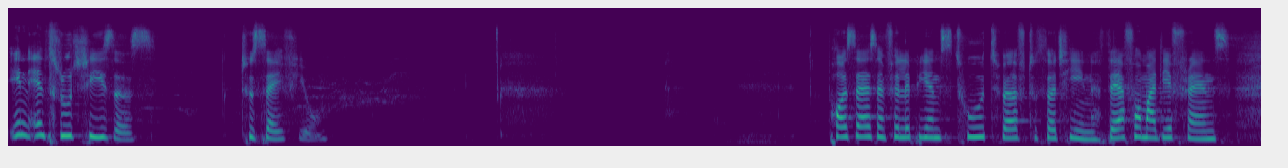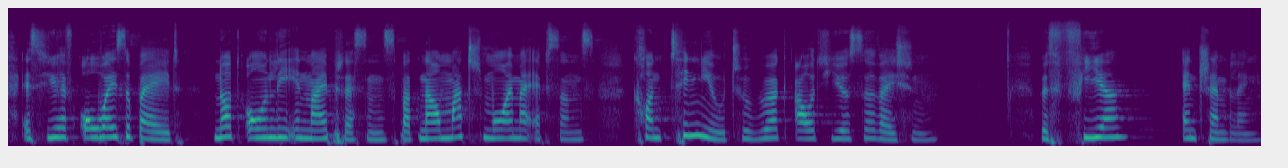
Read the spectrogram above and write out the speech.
in and through Jesus to save you. Paul says in Philippians 2 12 to 13, Therefore, my dear friends, as you have always obeyed, not only in my presence, but now much more in my absence, continue to work out your salvation with fear and trembling.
